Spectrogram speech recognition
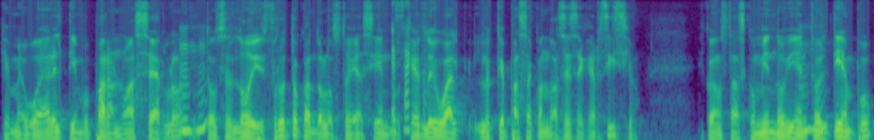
que me voy a dar el tiempo para no hacerlo, entonces lo disfruto cuando lo estoy haciendo, que es lo igual lo que pasa cuando haces ejercicio. Y cuando estás comiendo bien todo el tiempo,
